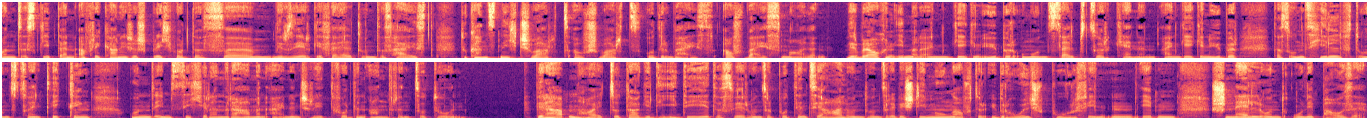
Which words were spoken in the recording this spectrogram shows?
Und es gibt ein afrikanisches Sprichwort, das äh, mir sehr gefällt und das heißt, du kannst nicht schwarz auf schwarz oder weiß auf weiß malen. Wir brauchen immer ein Gegenüber, um uns selbst zu erkennen. Ein Gegenüber, das uns hilft, uns zu entwickeln und im sicheren Rahmen einen Schritt vor den anderen zu tun. Wir haben heutzutage die Idee, dass wir unser Potenzial und unsere Bestimmung auf der Überholspur finden, eben schnell und ohne Pause.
